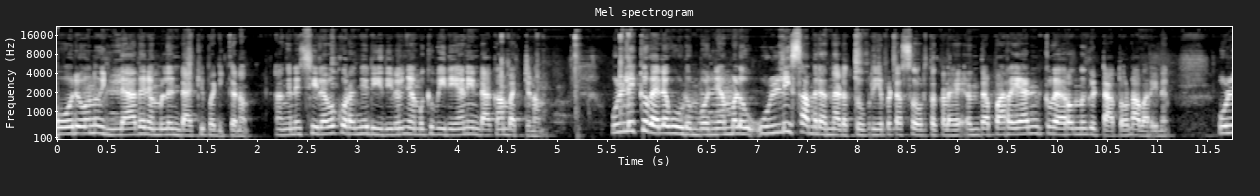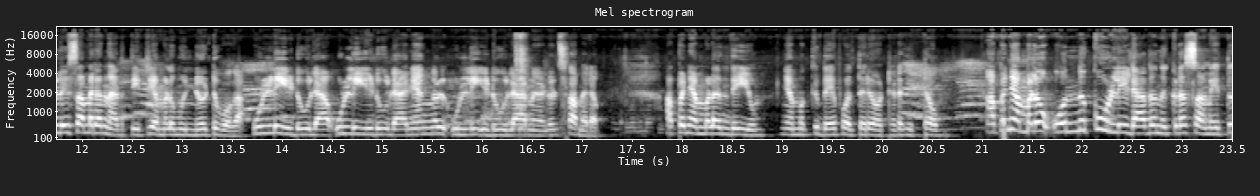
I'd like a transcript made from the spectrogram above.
ഓരോന്നും ഇല്ലാതെ നമ്മൾ ഉണ്ടാക്കി പഠിക്കണം. അങ്ങനെ ചിലവ് കുറഞ്ഞ രീതിയിലും നമുക്ക് ബിരിയാണി ഉണ്ടാക്കാൻ പറ്റണം. ഉള്ളിക്ക് വില കൂടുമ്പോൾ നമ്മൾ ഉള്ളി സമരം നടത്തും. പ്രിയപ്പെട്ട സുഹൃത്തുക്കളെ എന്താ പറയാൻ എനിക്ക് വേറെ ഒന്നും കിട്ടാത്തോണ്ടാണ് പറയുന്നത് ഉള്ളി സമരം നടത്തിയിട്ട് നമ്മൾ മുന്നോട്ട് പോകാം. ഉള്ളി ഇടൂല ഉള്ളി ഇടൂല ഞങ്ങൾ ഉള്ളി ഇടൂല എന്ന് പറഞ്ഞൊരു സമരം. അപ്പം നമ്മൾ എന്ത് ചെയ്യും നമുക്ക് ഇതേപോലത്തെ ഒരു ഓട്ടട കിട്ടും. അപ്പം നമ്മൾ ഒന്നുക്കും ഉള്ളി ഇടാതെ നിൽക്കുന്ന സമയത്ത്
